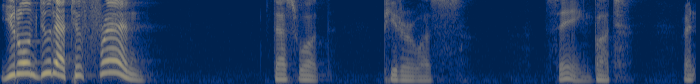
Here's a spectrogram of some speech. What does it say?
You don't do that to friend. That's what Peter was saying. But when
